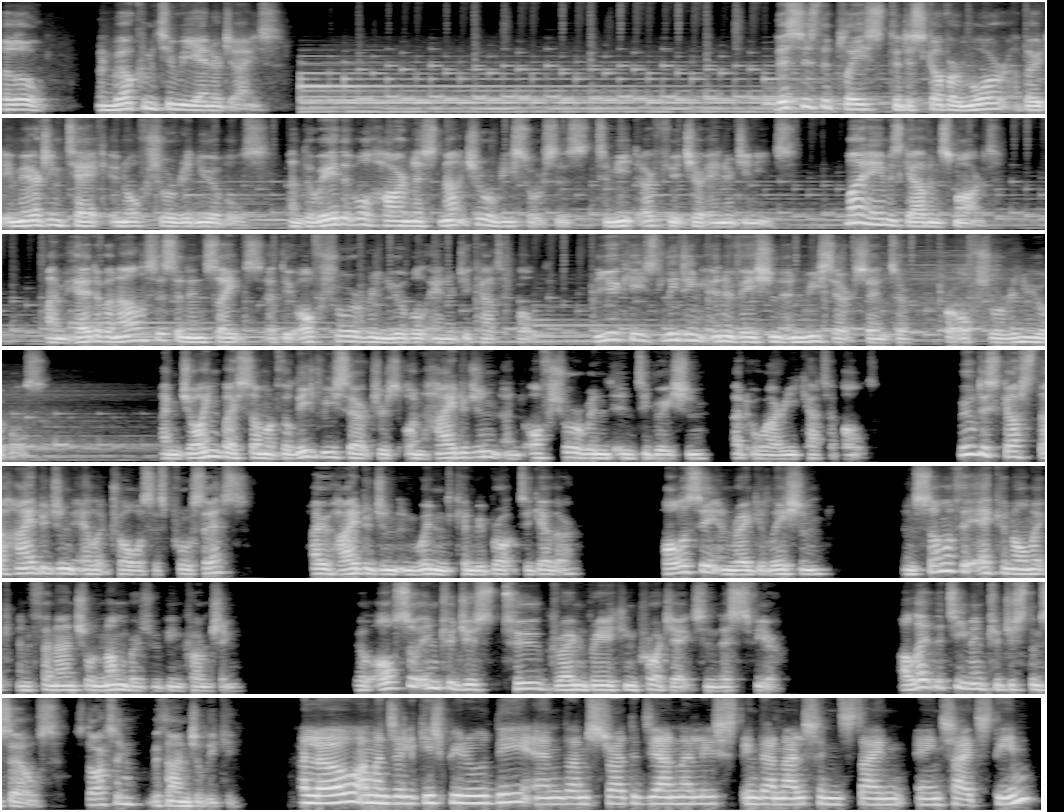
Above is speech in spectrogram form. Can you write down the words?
Hello, and welcome to Re-Energise. This is the place to discover more about emerging tech in offshore renewables and the way that we'll harness natural resources to meet our future energy needs. My name is Gavin Smart. I'm Head of Analysis and Insights at the Offshore Renewable Energy Catapult, the UK's leading innovation and research centre for offshore renewables. I'm joined by some of the lead researchers on hydrogen and offshore wind integration at ORE Catapult. We'll discuss the hydrogen electrolysis process, how hydrogen and wind can be brought together, policy and regulation, and some of the economic and financial numbers we've been crunching. We'll also introduce two groundbreaking projects in this sphere. I'll let the team introduce themselves, starting with Angeliki. Hello, I'm Angeliki Spyroudi, and I'm strategy analyst in the Analysis and Insights team,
